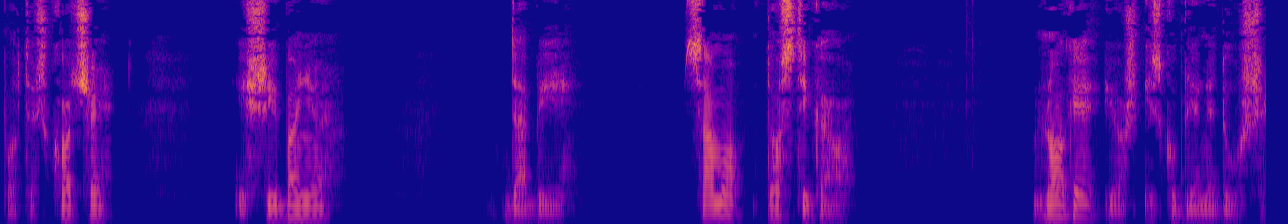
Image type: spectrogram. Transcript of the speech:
poteškoće i šibanja, da bi samo dostigao mnoge još izgubljene duše,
